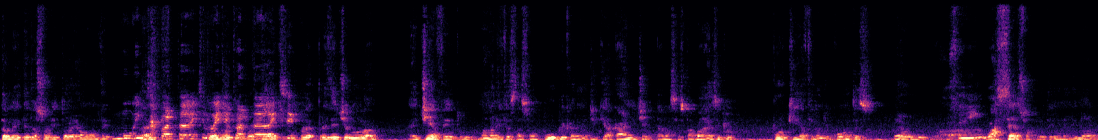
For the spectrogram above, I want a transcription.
também teve a sua vitória ontem. Muito né? importante, muito, muito importante. importante. O presidente Lula eh, tinha feito uma manifestação pública né, de que a carne tinha que estar na cesta básica porque, afinal de contas, né, o, a, o, acesso à proteína animal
